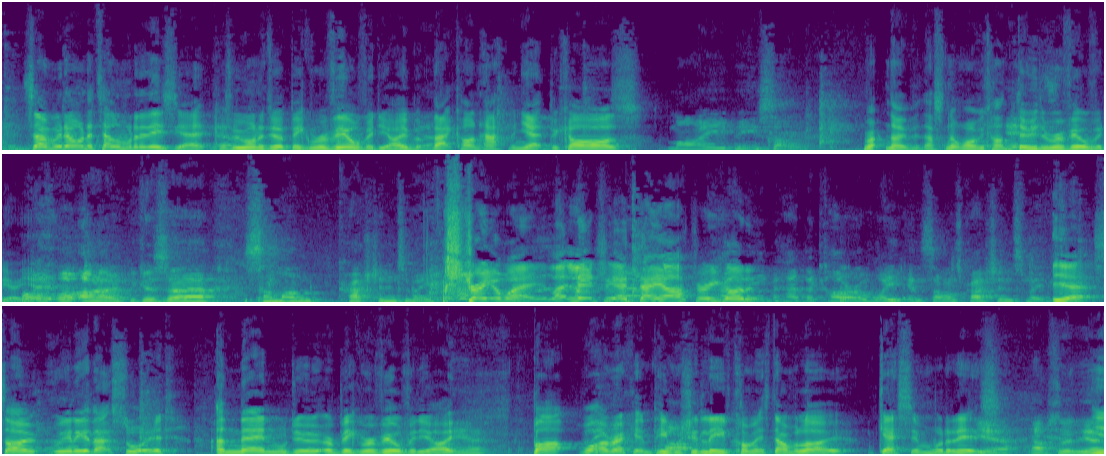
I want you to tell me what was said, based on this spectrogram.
so we don't want to tell them what it is yet because we want to do a big reveal video, but that can't happen yet because. my EP sold. Right, no, but that's not why we can't do the reveal video Oh, yet. oh, oh no, because uh, someone crashed into me. Straight away, like literally a day after he got it. I it. even had the car a week and someone's crashed into me. Yeah, so we're gonna get that sorted, and then we'll do a big reveal video. Yeah. But what I reckon people But- should leave comments down below guessing what it is. Yeah, absolutely. Yeah.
